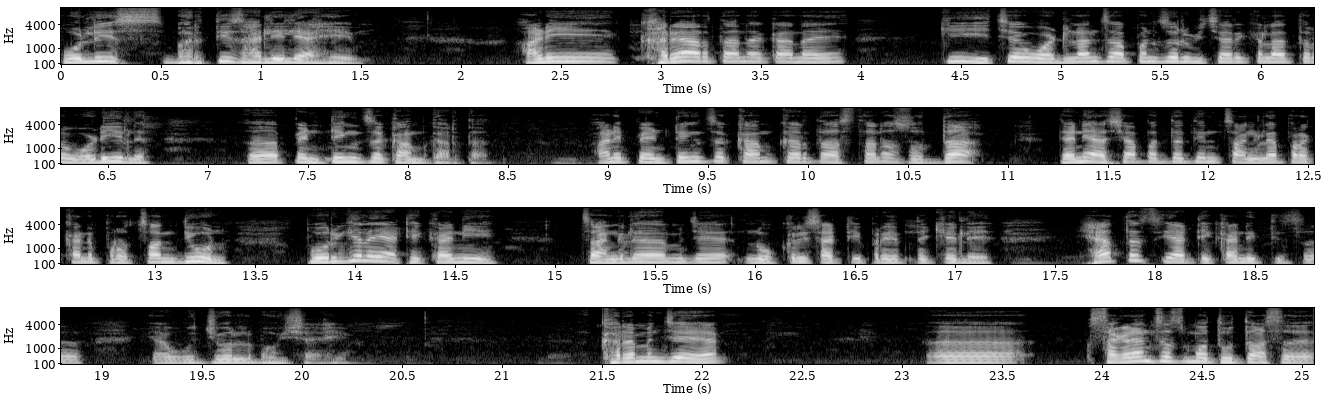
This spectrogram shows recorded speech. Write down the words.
पोलीस भरती झालेली आहे. आणि खऱ्या अर्थानं का नाही की हिचे वडिलांचा आपण जर विचार केला तर वडील पेंटिंगचं काम करतात. आणि पेंटिंगचं काम करत असतानासुद्धा त्यांनी अशा पद्धतीने चांगल्या प्रकारे प्रोत्साहन देऊन पोरगीला या ठिकाणी चांगलं म्हणजे नोकरीसाठी प्रयत्न केले. ह्यातच या ठिकाणी तिचं या उज्ज्वल भविष्य आहे. खरं म्हणजे सगळ्यांचंच मत होतं असं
